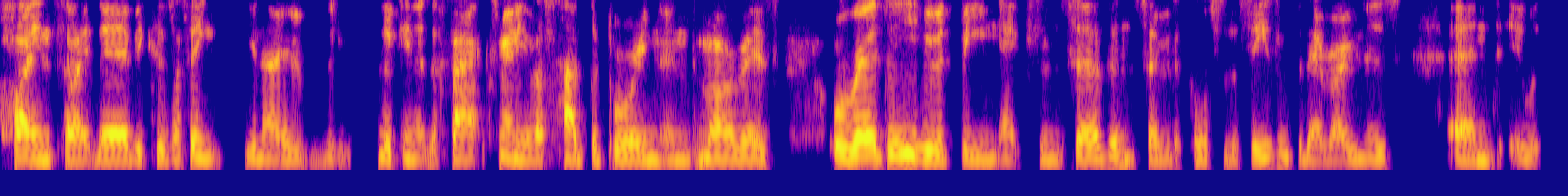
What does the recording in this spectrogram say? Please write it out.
hindsight there because I think, you know, looking at the facts, many of us had De Bruyne and Mahrez already who had been excellent servants over the course of the season for their owners. And, it,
